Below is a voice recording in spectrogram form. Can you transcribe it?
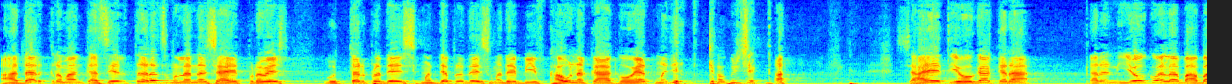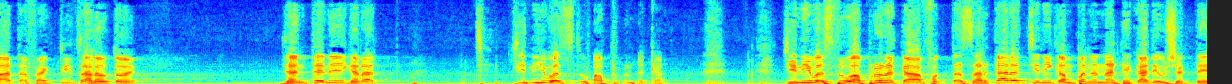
आधार क्रमांक असेल तरच मुलांना शाळेत प्रवेश. उत्तर प्रदेश मध्य प्रदेशमध्ये बीफ खाऊ नका गोव्यात म्हणजे खाऊ शकता. शाळेत योगा करा कारण योगवाला बाबा आता फॅक्टरी चालवतोय. जनतेने घरात चिनी वस्तू वापरू नका. चिनी वस्तू वापरू नका फक्त सरकारच चिनी कंपन्यांना ठेका देऊ शकते.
